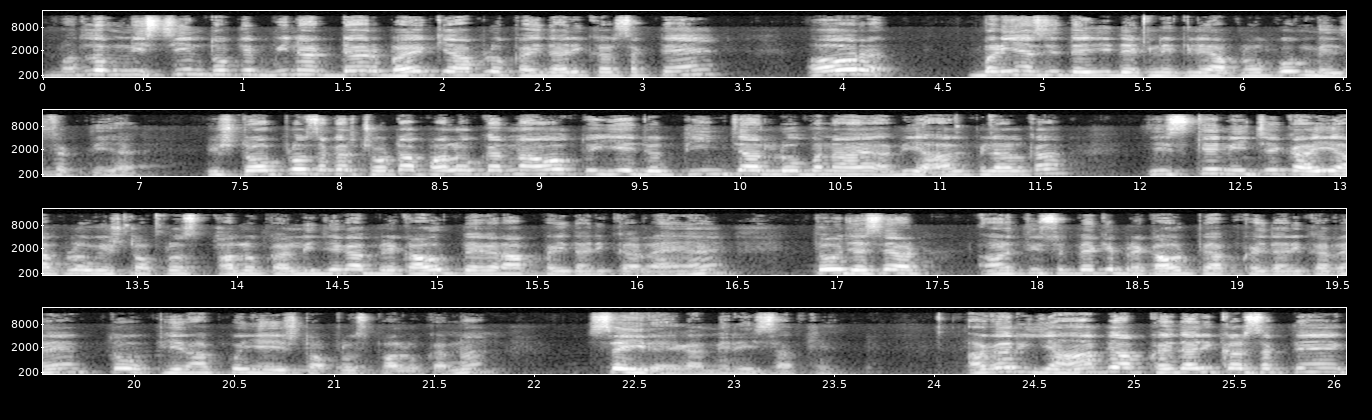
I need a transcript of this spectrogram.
मतलब निश्चिंत होकर बिना डर, भय के आप लोग खरीदारी कर सकते हैं और बढ़िया सी तेज़ी देखने के लिए आप लोगों को मिल सकती है। स्टॉप लॉस अगर छोटा फॉलो करना हो तो ये जो तीन चार लो बना है अभी हाल फ़िलहाल का, इसके नीचे का ही आप लोग स्टॉप लॉस फॉलो कर लीजिएगा। ब्रेकआउट पे अगर आप खरीदारी कर रहे हैं तो जैसे अड़तीस रुपये के ब्रेकआउट पे आप खरीदारी कर रहे हैं तो फिर आपको ये स्टॉप लॉस फॉलो करना सही रहेगा मेरे हिसाब से। अगर यहाँ पे आप खरीदारी कर सकते हैं,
